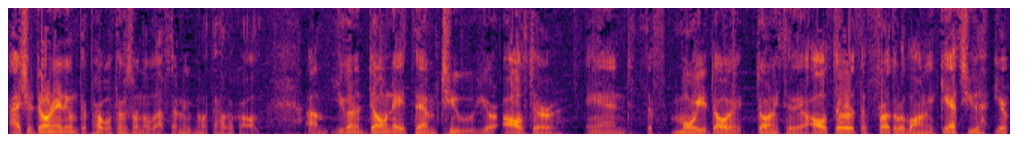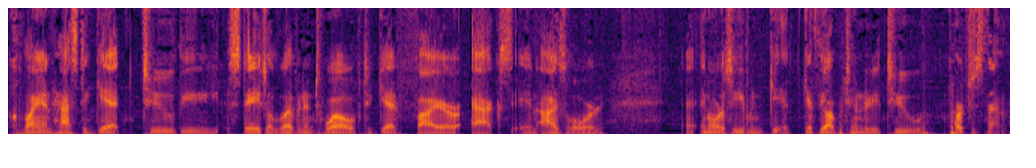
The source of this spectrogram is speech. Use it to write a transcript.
As you're donating them, the purple things on the left, I don't even know what the hell they're called. Um, you're going to donate them to your altar and the more you donate, donate to the altar, the further along it gets. You, your clan has to get to the stage 11 and 12 to get Fire Axe and Ice Lord, in order to even get get the opportunity to purchase them.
